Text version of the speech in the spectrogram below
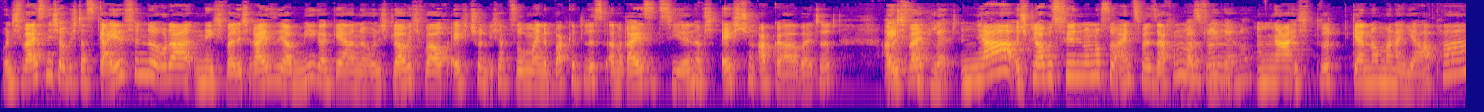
Und ich weiß nicht, ob ich das geil finde oder nicht, weil ich reise ja mega gerne. Und ich glaube, ich war auch echt schon, ich habe so meine Bucketlist an Reisezielen, habe ich echt schon abgearbeitet. Aber Echt ich weiß, komplett? ja, ich glaube, es fehlen nur noch so ein, zwei Sachen. Was fehlt denn noch? Na, ich würde gerne noch mal nach Japan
